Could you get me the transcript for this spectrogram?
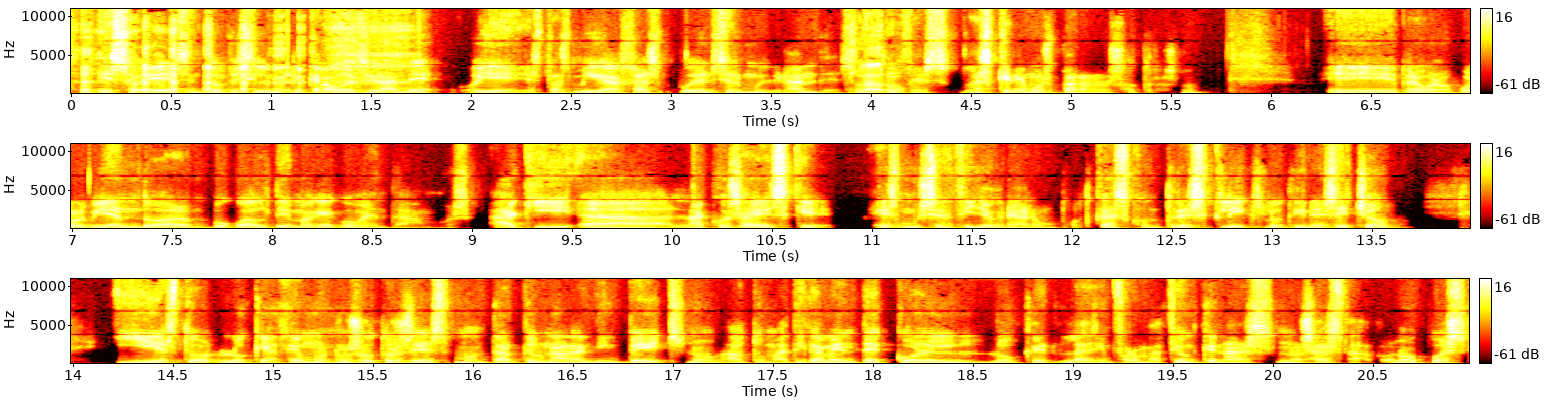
Eso es. Entonces, si el mercado es grande, oye, estas migajas pueden ser muy grandes. Entonces, las queremos para nosotros. ¿no? Eh, pero bueno, volviendo un poco al tema que comentábamos. Aquí eh, la cosa es que es muy sencillo crear un podcast. Con tres clics lo tienes hecho. Y esto lo que hacemos nosotros es montarte una landing page ¿no? automáticamente con lo que, la información que nos, has dado. ¿no? Pues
